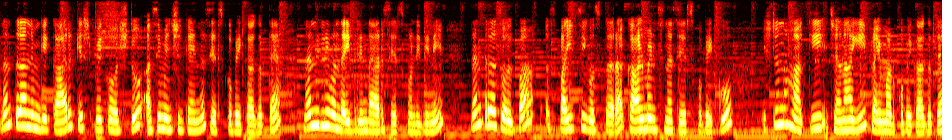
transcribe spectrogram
ನಂತರ ನಿಮಗೆ ಖಾರಕ್ಕೆ ಎಷ್ಟು ಬೇಕೋ ಅಷ್ಟು ಹಸಿಮೆಣ್ಸಿನ್ಕಾಯಿನ ಸೇರಿಸ್ಕೋಬೇಕಾಗುತ್ತೆ. ನಾನಿಲ್ಲಿ ಒಂದು ಐದರಿಂದ ಆರು ಸೇರಿಸ್ಕೊಂಡಿದ್ದೀನಿ. ನಂತರ ಸ್ವಲ್ಪ ಸ್ಪೈಸಿಗೋಸ್ಕರ ಕಾಳುಮೆಣಸನ್ನ ಸೇರಿಸ್ಕೋಬೇಕು. ಇಷ್ಟನ್ನು ಹಾಕಿ ಚೆನ್ನಾಗಿ ಫ್ರೈ ಮಾಡ್ಕೋಬೇಕಾಗತ್ತೆ.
